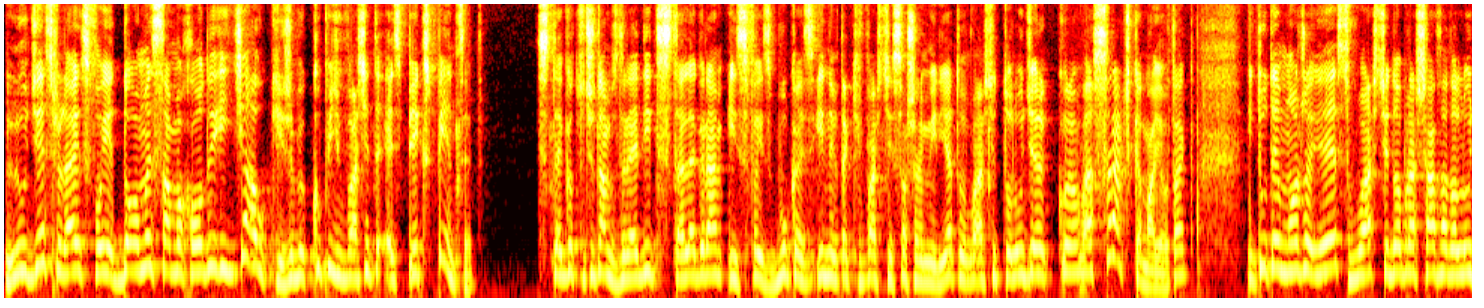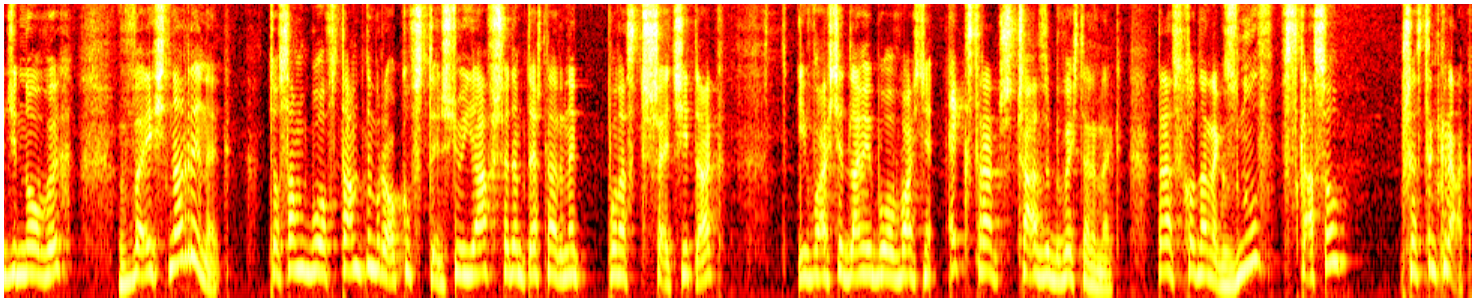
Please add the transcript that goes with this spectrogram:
Ludzie sprzedają swoje domy, samochody i działki, żeby kupić właśnie te SPX 500. Z tego co czytam z Reddit, z Telegram i z Facebooka i z innych takich właśnie social media, to właśnie to ludzie kurwa sraczkę mają, tak? I tutaj może jest właśnie dobra szansa dla ludzi nowych wejść na rynek. To samo było w tamtym roku, w styczniu. Ja wszedłem też na rynek po raz trzeci, tak? I właśnie dla mnie było właśnie ekstra czas, żeby wejść na rynek. Teraz wchodzę na rynek znów z kasą przez ten krak,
